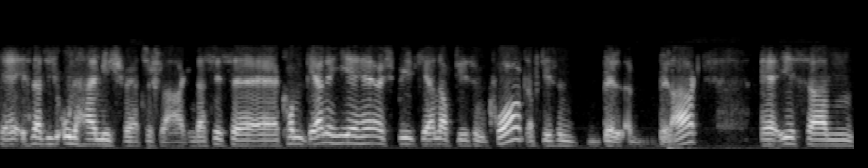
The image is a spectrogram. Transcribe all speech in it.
der ist natürlich unheimlich schwer zu schlagen. Das ist, äh, er kommt gerne hierher, er spielt gerne auf diesem Court, auf diesem Bel Belag. Er ist, ähm,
